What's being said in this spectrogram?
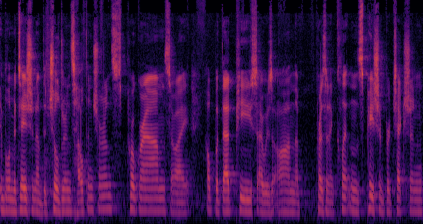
implementation of the children's health insurance program. So I helped with that piece. I was on the President Clinton's Patient Protection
